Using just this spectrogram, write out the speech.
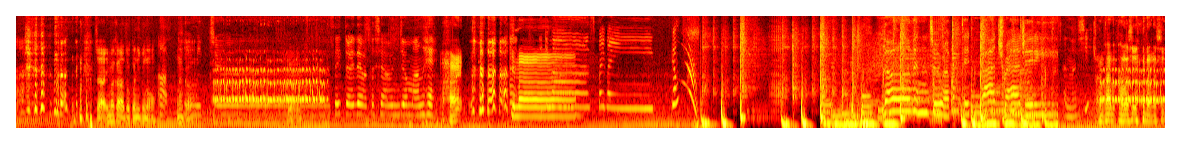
じゃあ今からどこに行くの？あなんか。秘密。それとれで私は運上マンヘ行はい。行きまきまーす。バイバイ。ぴょん tragedy. 楽しい？楽しい。楽しい。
